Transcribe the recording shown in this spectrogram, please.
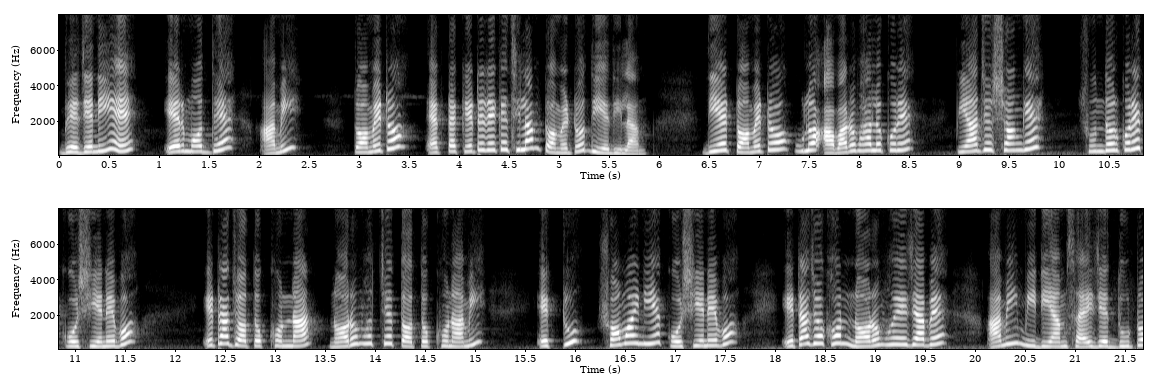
ভেজে নিয়ে এর মধ্যে আমি টমেটো একটা কেটে রেখেছিলাম, টমেটো দিয়ে দিলাম। দিয়ে টমেটোগুলো আবারও ভালো করে পেঁয়াজের সঙ্গে সুন্দর করে কষিয়ে নেব। এটা যতক্ষণ না নরম হচ্ছে, ততক্ষণ আমি একটু সময় নিয়ে কষিয়ে নেব। এটা যখন নরম হয়ে যাবে আমি মিডিয়াম সাইজের দুটো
